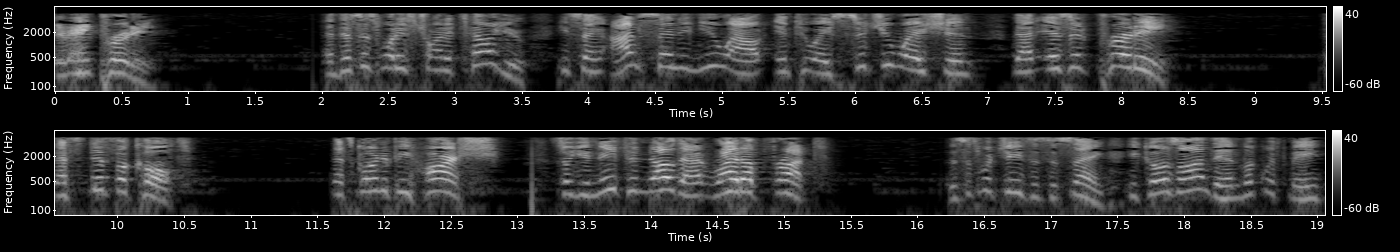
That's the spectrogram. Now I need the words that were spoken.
It ain't pretty. And this is what he's trying to tell you. He's saying, I'm sending you out into a situation that isn't pretty. That's difficult. That's going to be harsh. So you need to know that right up front. This is what Jesus is saying. He goes on then, look with me,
